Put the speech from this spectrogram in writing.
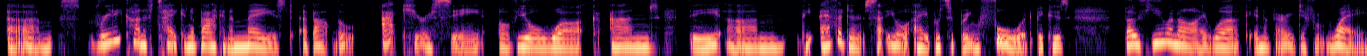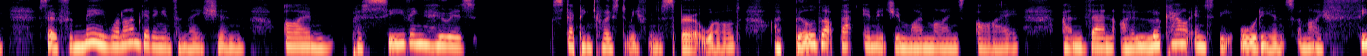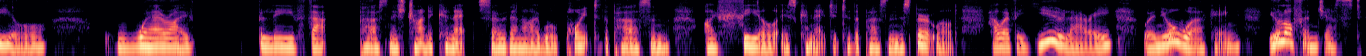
um, really kind of taken aback and amazed about the accuracy of your work and the um, the evidence that you're able to bring forward because both you and I work in a very different way. So for me, when I'm getting information, I'm perceiving who is stepping close to me from the spirit world. I build up that image in my mind's eye, and then I look out into the audience and I feel where I believe that person is trying to connect. So then I will point to the person I feel is connected to the person in the spirit world. However, you, Larry, when you're working, you'll often just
